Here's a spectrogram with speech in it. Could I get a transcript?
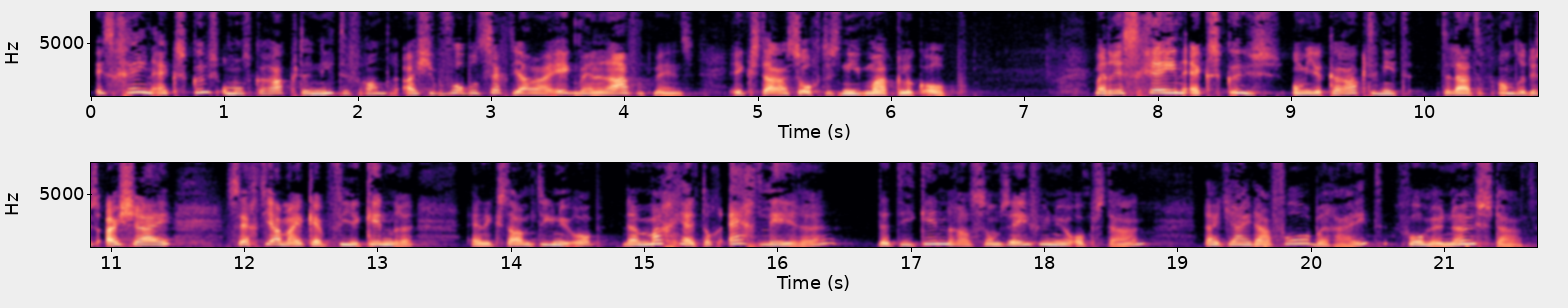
is geen excuus om ons karakter niet te veranderen. Als je bijvoorbeeld zegt, ja, maar ik ben een avondmens. Ik sta s ochtends niet makkelijk op. Maar er is geen excuus om je karakter niet te laten veranderen. Dus als jij zegt, ja, maar ik heb vier kinderen en ik sta om tien uur op, dan mag jij toch echt leren dat die kinderen, als ze om zeven uur opstaan, dat jij daar voorbereid voor hun neus staat.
